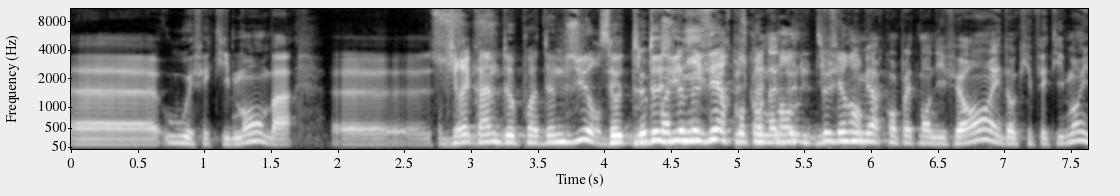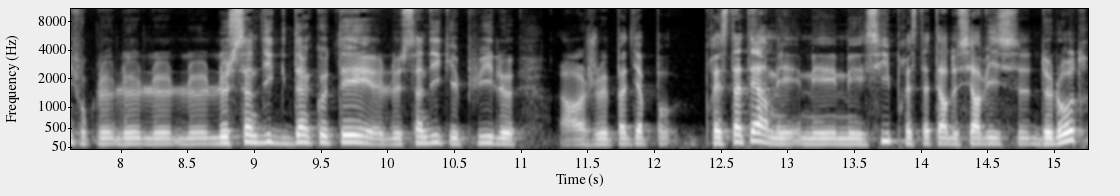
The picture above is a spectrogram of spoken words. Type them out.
euh, où effectivement, bah, euh, on dirait quand même deux poids deux mesures, deux, deux, univers complètement deux, différents. Deux univers complètement différents. Et donc effectivement, il faut que le, le, le syndic d'un côté, le syndic et puis le, alors je ne vais pas dire prestataire, mais, mais, mais si prestataire de service de l'autre,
